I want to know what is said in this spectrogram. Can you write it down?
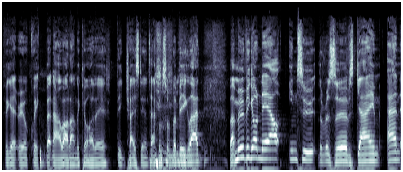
forget real quick. But no, well done to Kai there. Big chase down tackles from the big lad. But moving on now into the reserves game and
